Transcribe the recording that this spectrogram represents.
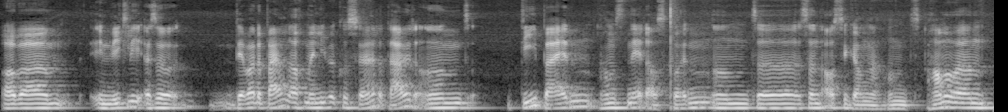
Aber ähm, in wirklich, also der war dabei und auch mein lieber Cousin, der David, und die beiden haben es nicht ausgehalten und äh, sind ausgegangen und haben aber dann,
